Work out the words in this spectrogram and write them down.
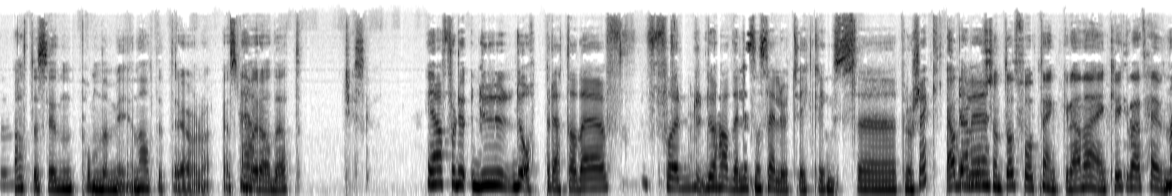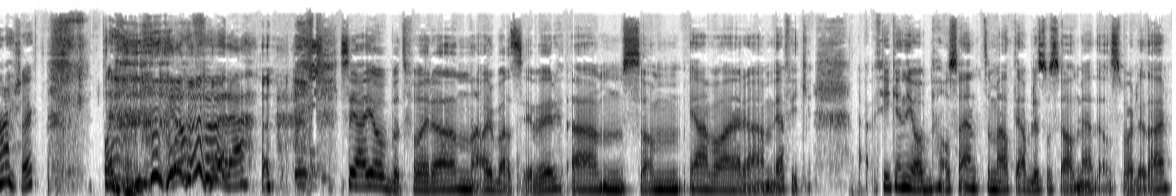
Jeg har hatt det siden pandemien, jeg har hatt det i tre år nå. Jeg skulle Ja. bare ha det et Jeez. Ja, for du, du, du oppretta det for Du hadde litt sånn selvutviklingsprosjekt? Ja, det er morsomt at folk tenker det. Det er egentlig ikke det er et hevnprosjekt. Ja. Så jeg jobbet for en arbeidsgiver um, som jeg var um, jeg, fikk, jeg fikk en jobb, og så endte det med at jeg ble sosial medieansvarlig der.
